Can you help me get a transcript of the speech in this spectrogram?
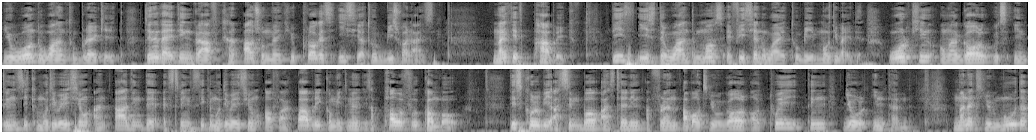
You won't want to break it. Generating graphs can also make your progress easier to visualize. Make it public. This is the one the most efficient way to be motivated. Working on a goal with intrinsic motivation and adding the extrinsic motivation of a public commitment is a powerful combo. This could be as simple as telling a friend about your goal or tweeting your intent. Manage your mood,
